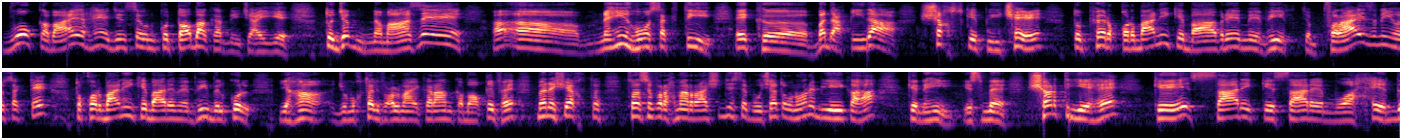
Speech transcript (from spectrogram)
وہ کبائر ہیں جن سے ان کو توبہ کرنی چاہیے۔ تو جب نمازیں نہیں ہو سکتی، ایک بدعقیدہ شخص کے پیچھے، تو پھر قربانی کے بابرے میں بھی جب فرائض نہیں ہو سکتے تو قربانی کے بارے میں بھی بالکل یہاں جو مختلف علماء کرام کا موقف ہے، میں نے شیخ توصف الرحمن راشدی سے پوچھا تو انہوں نے بھی یہی کہا کہ نہیں، اس میں شرط یہ ہے کہ سارے کے سارے موحد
